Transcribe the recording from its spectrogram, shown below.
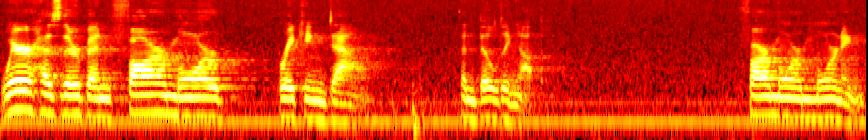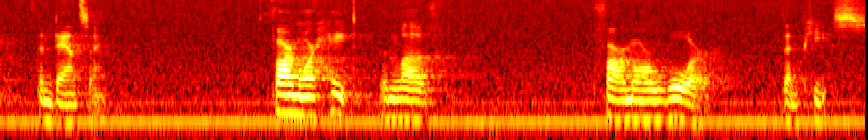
Where has there been far more breaking down than building up? far more mourning than dancing, far more hate than love, far more war than peace.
